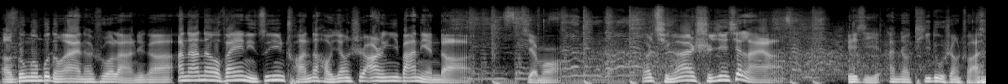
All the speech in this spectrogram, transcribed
呃，公公不懂爱，他说了，这个阿南呢，我发现你最近传的好像是二零一八年的节目，那请按时间线来啊，别急，按照梯度上传。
